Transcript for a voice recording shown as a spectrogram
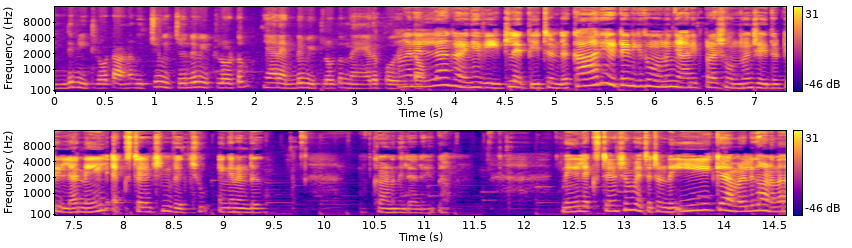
എന്റെ വീട്ടിലോട്ടാണ്. വിച്ചു വിച്ചുവിന്റെ വീട്ടിലോട്ടും ഞാൻ എന്റെ വീട്ടിലോട്ടും നേരെ പോയി അങ്ങനെ എല്ലാം കഴിഞ്ഞ് വീട്ടിലെത്തിയിട്ടുണ്ട്. കാര്യമായിട്ട് എനിക്ക് തോന്നുന്നു ഞാൻ ഇപ്രാവശ്യം ഒന്നും ചെയ്തിട്ടില്ല. നെയിൽ എക്സ്റ്റൻഷൻ വെച്ചു. എങ്ങനെയുണ്ട്? കാണുന്നില്ല അല്ലേ നെയിൽ എക്സ്റ്റൻഷൻ വെച്ചിട്ടുണ്ട്. ഈ ക്യാമറയിൽ കാണുന്ന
